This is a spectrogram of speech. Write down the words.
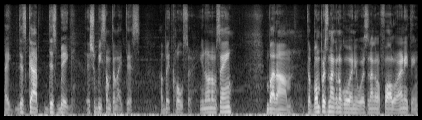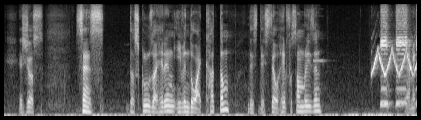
like this gap this big. It should be something like this a bit closer. You know what I'm saying? But um the bumper's not gonna go anywhere. It's not gonna fall or anything. It's just since the screws are hidden even though I cut them they, they still hit for some reason. Damn it.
